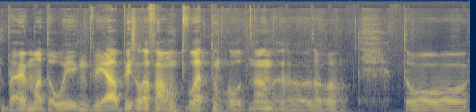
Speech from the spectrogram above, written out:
weil man da irgendwie auch ein bisschen eine Verantwortung hat. Ne? Also, da,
